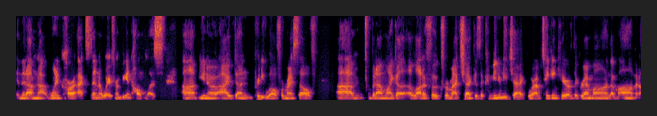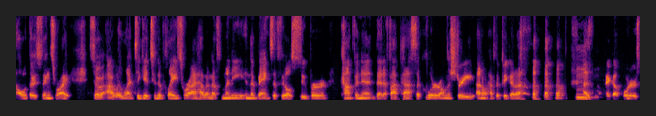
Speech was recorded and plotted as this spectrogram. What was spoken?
and that I'm not one car accident away from being homeless. Um, you know, I've done pretty well for myself. Um, but I'm like a, a, lot of folks where my check is a community check where I'm taking care of the grandma and the mom and all of those things, right? So I would like to get to the place where I have enough money in the bank to feel super confident that if I pass a quarter on the street, I don't have to pick it up. mm-hmm. I pick up quarters.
